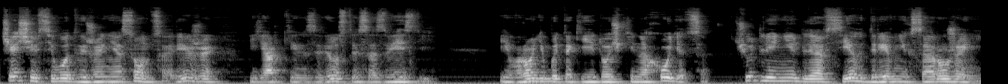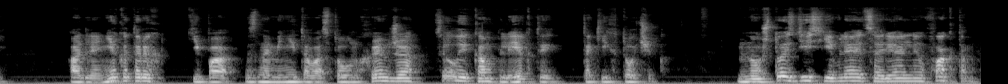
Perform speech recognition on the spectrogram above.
Чаще всего движение Солнца, реже ярких звезд и созвездий. И вроде бы такие точки находятся, чуть ли не для всех древних сооружений. А для некоторых, типа знаменитого Стоунхенджа, целые комплекты таких точек. Но что здесь является реальным фактом,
